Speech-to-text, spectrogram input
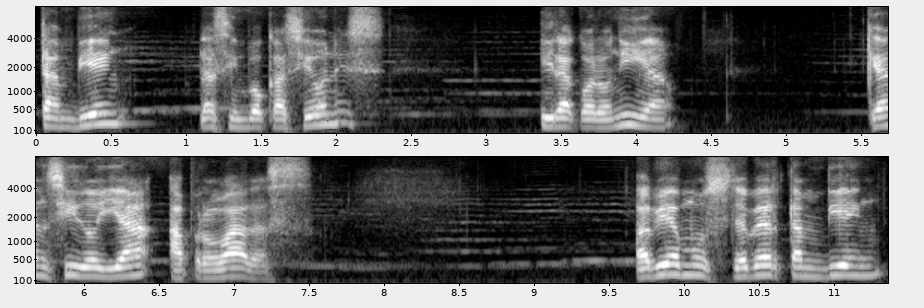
También las invocaciones y la coronía que han sido ya aprobadas habíamos de ver también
